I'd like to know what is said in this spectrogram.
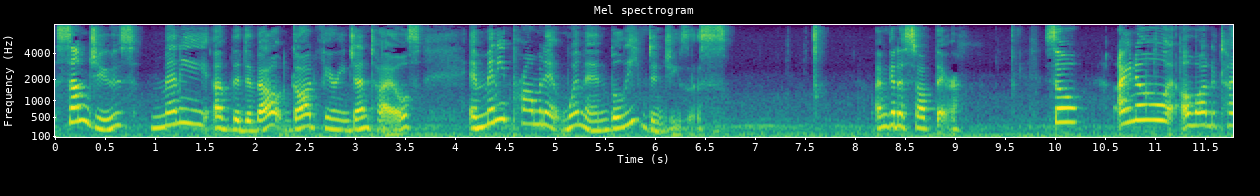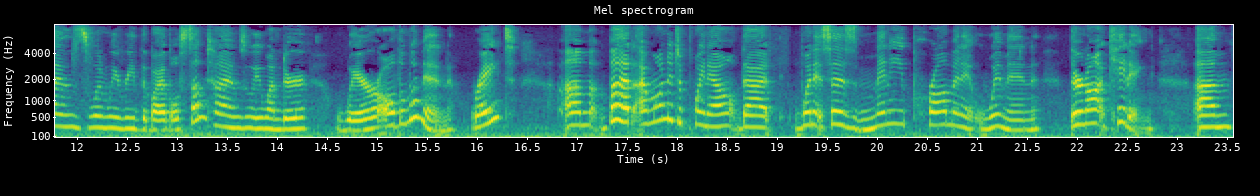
Some Jews, many of the devout, God fearing Gentiles, and many prominent women believed in Jesus. I'm going to stop there. So, I know a lot of times when we read the Bible, sometimes we wonder, where are all the women, right? Um, but I wanted to point out that when it says many prominent women, they're not kidding. Um,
